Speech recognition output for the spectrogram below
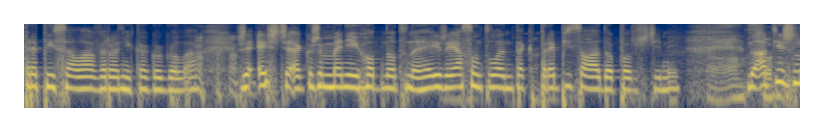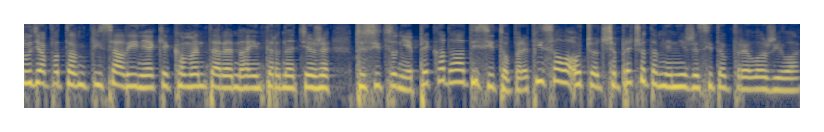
prepísala Veronika Gogola. že ešte akože menej hodnotné, hej, že ja som to len tak prepísala do polštiny. No a tiež ľudia potom písali nejaké komentáre na internete, že ty si to neprekladala, ty si to prepísala, o čo, čo, prečo tam není, že si to preložila?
